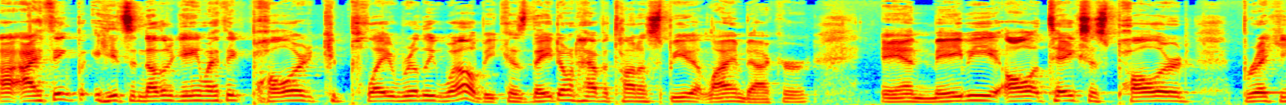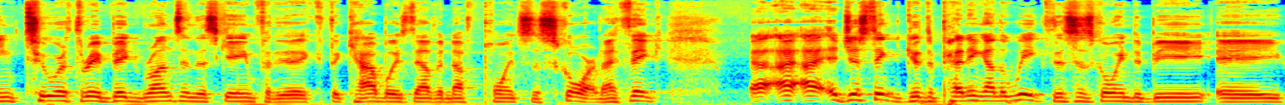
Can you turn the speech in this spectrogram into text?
I think it's another game I think Pollard could play really well because they don't have a ton of speed at linebacker. And maybe all it takes is Pollard breaking two or three big runs in this game for the the Cowboys to have enough points to score. And I think I, I just think depending on the week, this is going to be a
